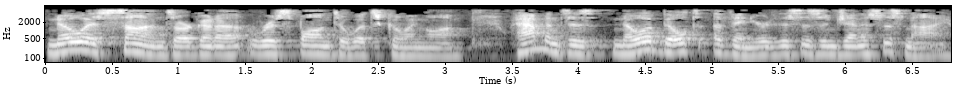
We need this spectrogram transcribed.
Noah's sons are going to respond to what's going on. What happens is Noah built a vineyard. This is in Genesis 9.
